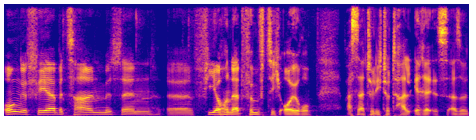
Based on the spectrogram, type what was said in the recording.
ungefähr bezahlen müssen äh, 450 Euro. Was natürlich total irre ist. Also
